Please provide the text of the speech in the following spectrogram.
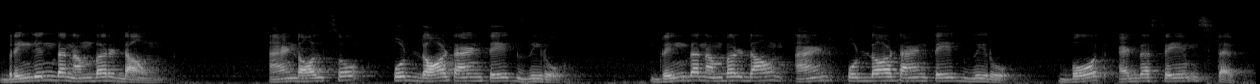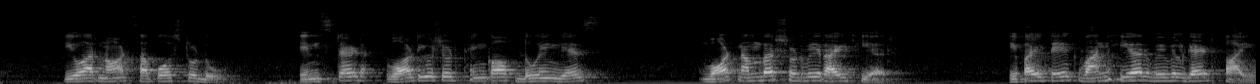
bringing the number down and also put dot and take 0 bring the number down and put dot and take 0 both at the same step. You are not supposed to do. Instead what you should think of doing is what number should we write here? If I take 1 here we will get 5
